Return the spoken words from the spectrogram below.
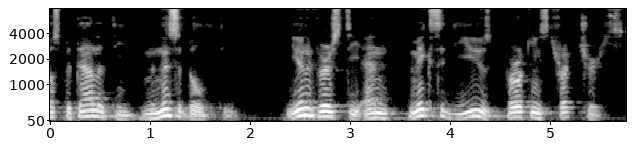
hospitality, municipality, university, and mixed-use parking structures.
